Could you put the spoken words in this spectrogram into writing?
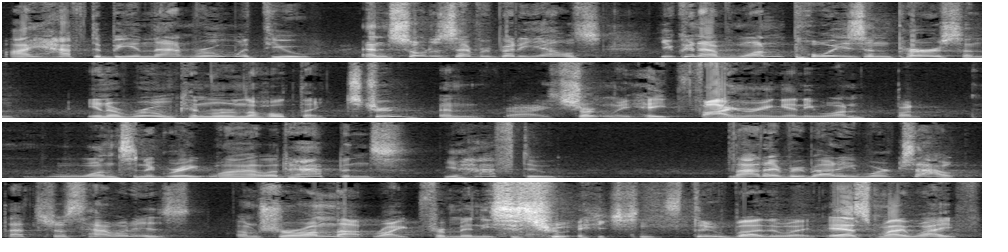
I have to be in that room with you, and so does everybody else. You can have one poison person in a room can ruin the whole thing. It's true. And I certainly hate firing anyone, but once in a great while it happens. You have to. Not everybody works out. That's just how it is. I'm sure I'm not right for many situations, too, by the way. Ask my wife.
